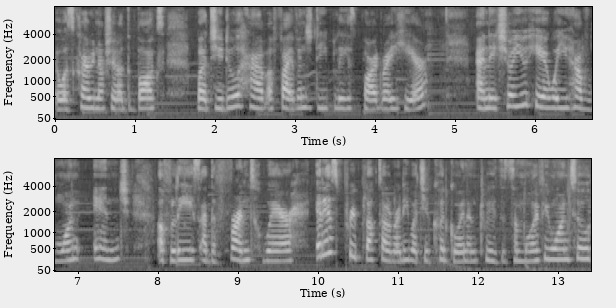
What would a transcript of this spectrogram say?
It was clear enough straight out the box. But you do have a five inch deep lace part right here and they show you here where you have one inch of lace at the front where it is pre-plucked already but you could go in and tweeze it some more if you want to.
